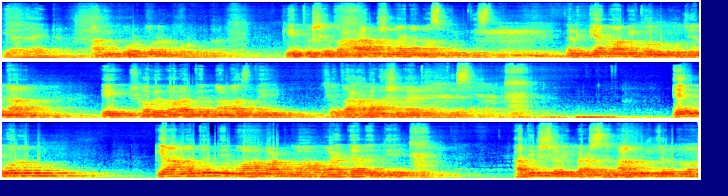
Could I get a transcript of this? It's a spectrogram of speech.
দেওয়া যায় না। আমি পড়ব না পড়ব না। কিন্তু সে তো হারাম সময় নামাজ পড়তেছে। না তাহলে কেন আমি বলব যে না, এই সবে বরাতের নামাজ নেই সে তো হারাম সময় পড়তেছে। এরপরও কেয়ামতের দিন মহামাঠ মহাময়দানেতে হাদিস শরীফ আসছে, মানুষ যখন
